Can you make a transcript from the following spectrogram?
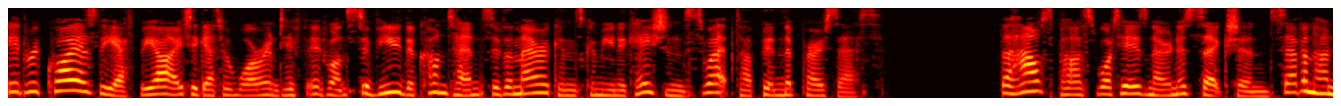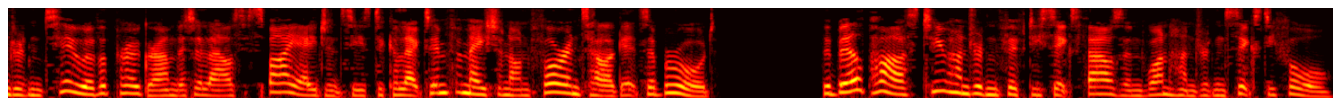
It requires the FBI to get a warrant if it wants to view the contents of Americans' communications swept up in the process. The House passed what is known as Section 702 of a program that allows spy agencies to collect information on foreign targets abroad. The bill passed 256,164.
